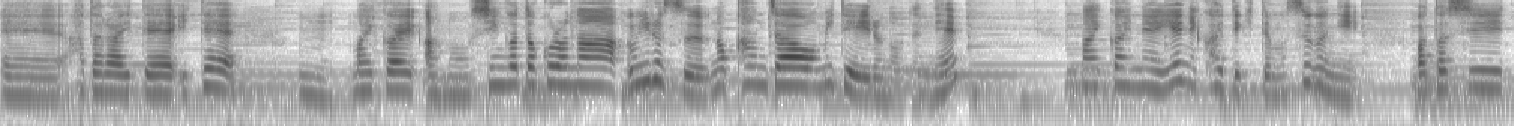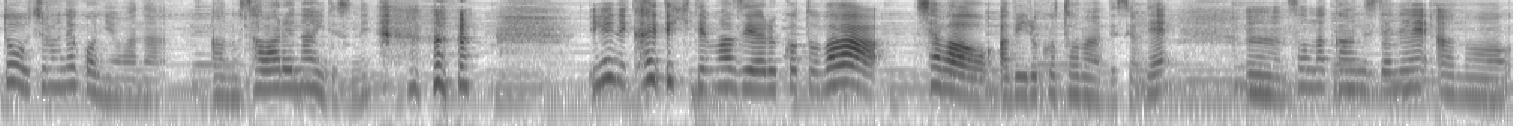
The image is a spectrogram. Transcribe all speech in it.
えー、働いていてうん、毎回あの新型コロナウイルスの患者を見ているのでね毎回ね家に帰ってきてもすぐに私とうちの猫にはなあの触れないんですね 家に帰ってきてまずやることはシャワーを浴びることなんですよね。うん、そんな感じでねあの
